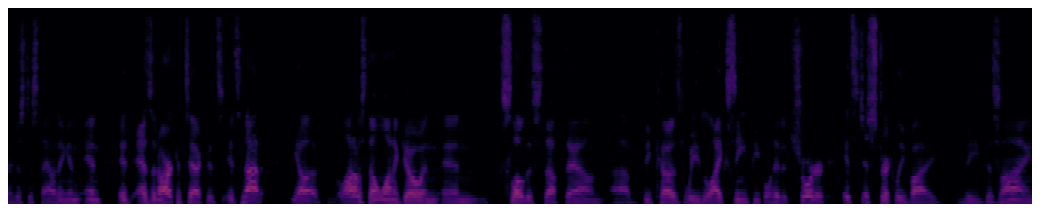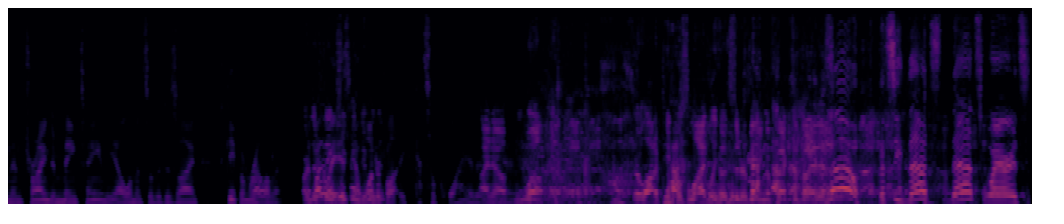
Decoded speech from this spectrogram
They're just astounding. And and it, as an architect, it's it's not. You know, a lot of us don't want to go and and slow this stuff down uh, because we like seeing people hit it shorter. It's just strictly by the design and trying to maintain the elements of the design to keep them relevant. Are And there by the way, isn't it wonderful? It got so quiet. I know. here. Well, there are a lot of people's livelihoods that are being affected by this. No, but see, that's that's where it's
